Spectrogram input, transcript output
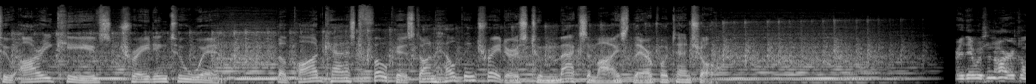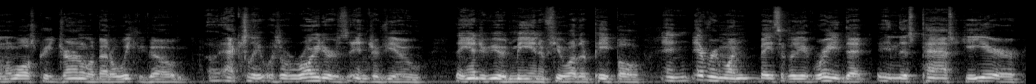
to Ari Kiev's Trading to Win, the podcast focused on helping traders to maximize their potential. There was an article in the Wall Street Journal about a week ago. Actually, it was a Reuters interview. They interviewed me and a few other people, and everyone basically agreed that in this past year,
